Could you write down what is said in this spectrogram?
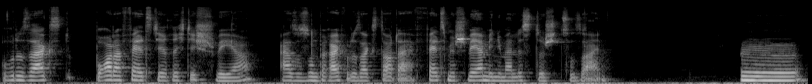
wo du sagst, boah, da fällt es dir richtig schwer? Also so ein Bereich, wo du sagst, oh, da fällt es mir schwer, minimalistisch zu sein. Mm,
